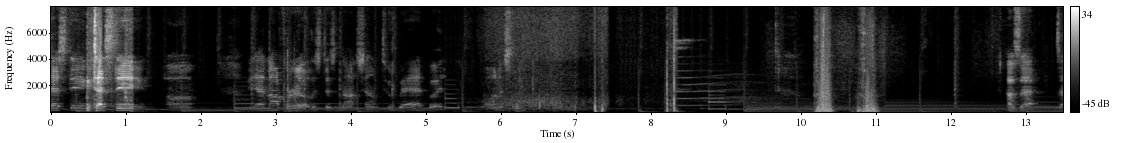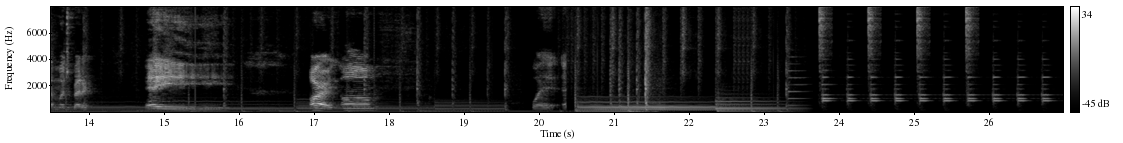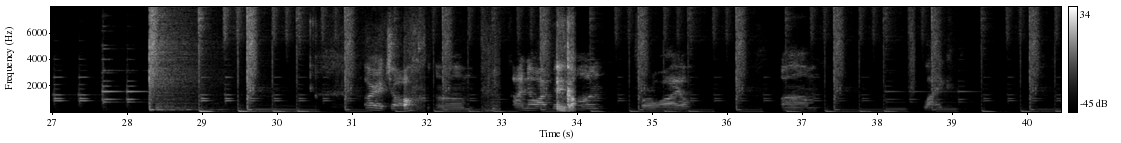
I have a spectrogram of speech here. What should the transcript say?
Testing, testing. Um, yeah, not for real. This does not sound too bad, but honestly. How's that? Is that much better? Hey. All right. Um. Wait. Right, y'all. Um, I know I've been gone for a while. Um, like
